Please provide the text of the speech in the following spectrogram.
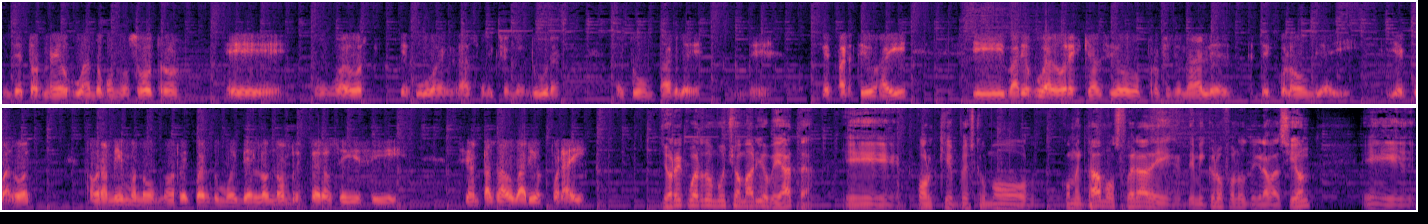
de, torneos jugando con nosotros, eh, un jugador que jugó en la selección de Honduras, tuvo un par de, partidos ahí, y varios jugadores que han sido profesionales de Colombia y, Ecuador. Ahora mismo no, no recuerdo muy bien los nombres, pero sí, sí, sí han pasado varios por ahí. Yo recuerdo mucho a Mario Beata, eh, porque pues como comentábamos fuera de, micrófonos de grabación, eh,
